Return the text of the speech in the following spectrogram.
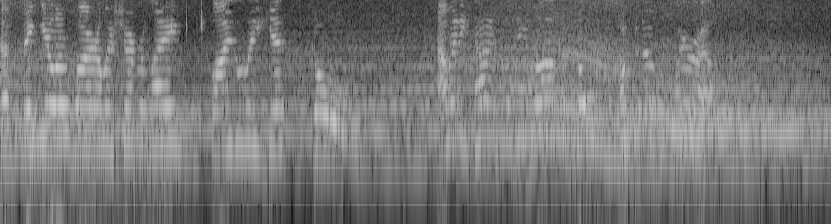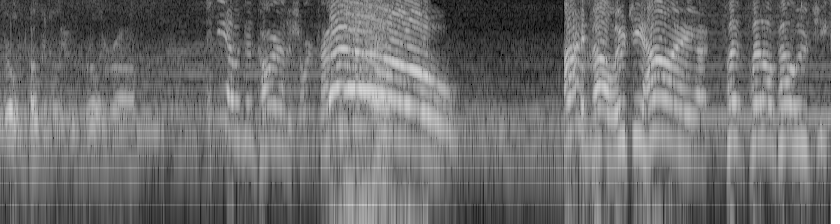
the singular wireless Chevrolet finally gets gold. How many times was he robbed of gold? Pocono, where else? Really, Pocono, he was really robbed. Didn't he have a good car at a short track? Oh! Hi, Paolucci. Hi. Uh, put put on Paolucci.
